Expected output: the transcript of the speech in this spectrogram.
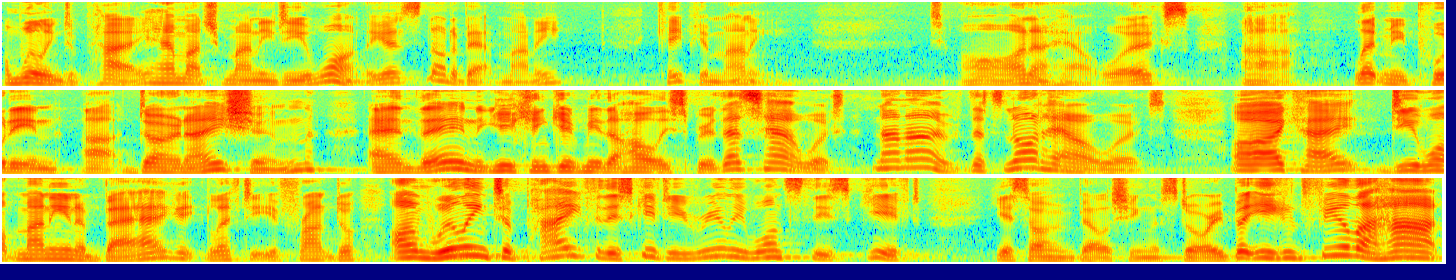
I'm willing to pay. How much money do you want? He goes, It's not about money. Keep your money. Says, oh, I know how it works. Uh, let me put in a donation and then you can give me the Holy Spirit. That's how it works. No, no, that's not how it works. Oh, okay. Do you want money in a bag left at your front door? I'm willing to pay for this gift. He really wants this gift. Yes, I'm embellishing the story, but you can feel the heart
